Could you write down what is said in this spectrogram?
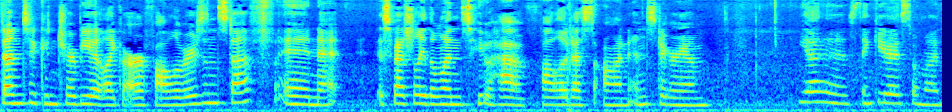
done to contribute like our followers and stuff and especially the ones who have followed us on instagram Yes, thank you guys so much.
